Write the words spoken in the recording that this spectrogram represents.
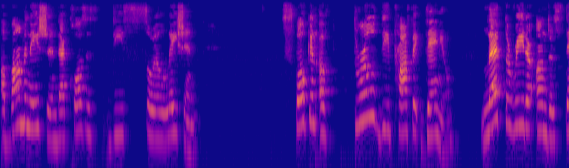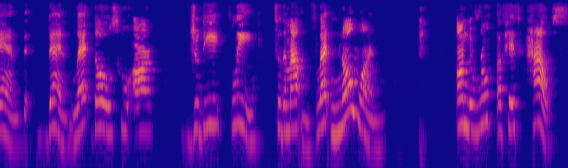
abomination that causes desolation spoken of through the prophet Daniel let the reader understand. Then let those who are Judea flee to the mountains. Let no one on the roof of his house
